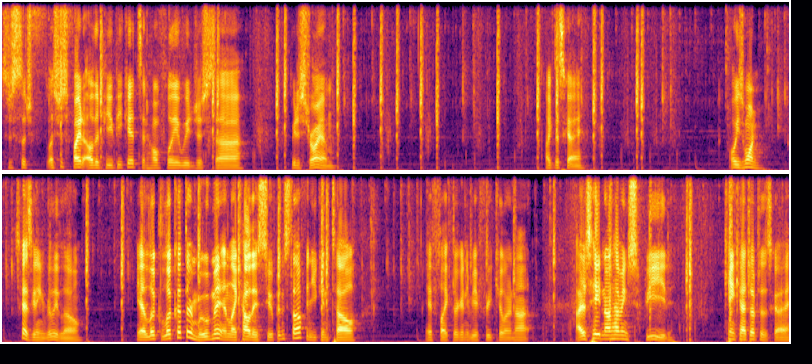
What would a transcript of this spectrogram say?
let's just let's, let's just fight other PvP kits and hopefully we just uh we destroy them. Like this guy. Oh, he's one. This guy's getting really low. Yeah, look look at their movement and like how they soup and stuff, and you can tell if like they're gonna be a free kill or not. I just hate not having speed. Can't catch up to this guy.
